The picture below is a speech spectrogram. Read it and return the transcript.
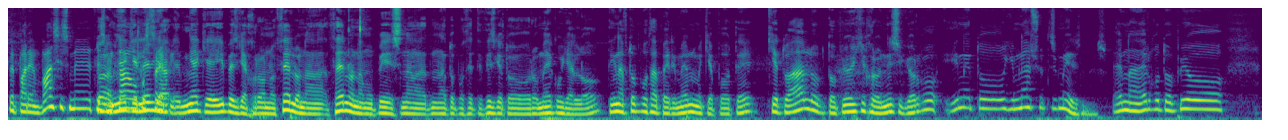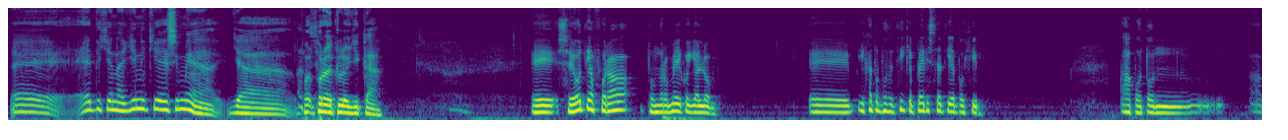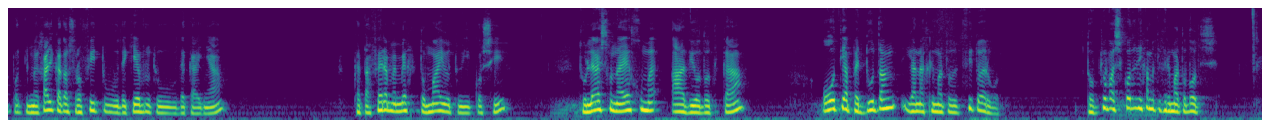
με παρεμβάσεις, με θεσμικά Τώρα, μια και, πρέπει. Για, μια και είπες για χρόνο, θέλω να, θέλω να μου πεις να, να τοποθετηθείς για το Ρωμαϊκό γυαλό. Τι είναι αυτό που θα περιμένουμε και πότε; Και το άλλο το οποίο έχει χρονίσει, Γιώργο, είναι το γυμνάσιο της Μύρισνα. Ένα έργο το οποίο ε, έτυχε να γίνει και σημαία για προεκλογικά. Ε, σε ό,τι αφορά τον Ρωμαϊκό γυαλό, ε, είχα τοποθετεί και πέρυσι τέτοια εποχή από, τον, από τη μεγάλη καταστροφή του Δεκέμβρου του 19 καταφέραμε μέχρι το Μάιο του 20 τουλάχιστον να έχουμε αδειοδοτικά ό,τι απαιτούνταν για να χρηματοδοτηθεί το έργο. Το πιο βασικό δεν είχαμε τη χρηματοδότηση.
